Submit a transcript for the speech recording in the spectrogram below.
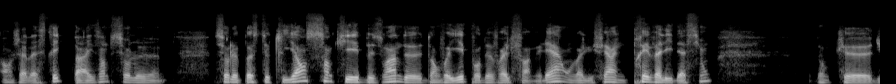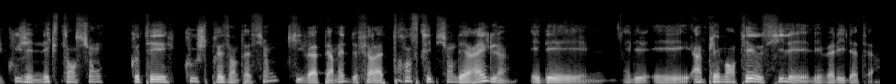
en JavaScript, par exemple, sur le, sur le poste client, sans qu'il y ait besoin d'envoyer pour de vrai le formulaire. On va lui faire une pré-validation. Donc, euh, du coup, j'ai une extension côté couche présentation qui va permettre de faire la transcription des règles et, des, implémenter aussi les, validateurs.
